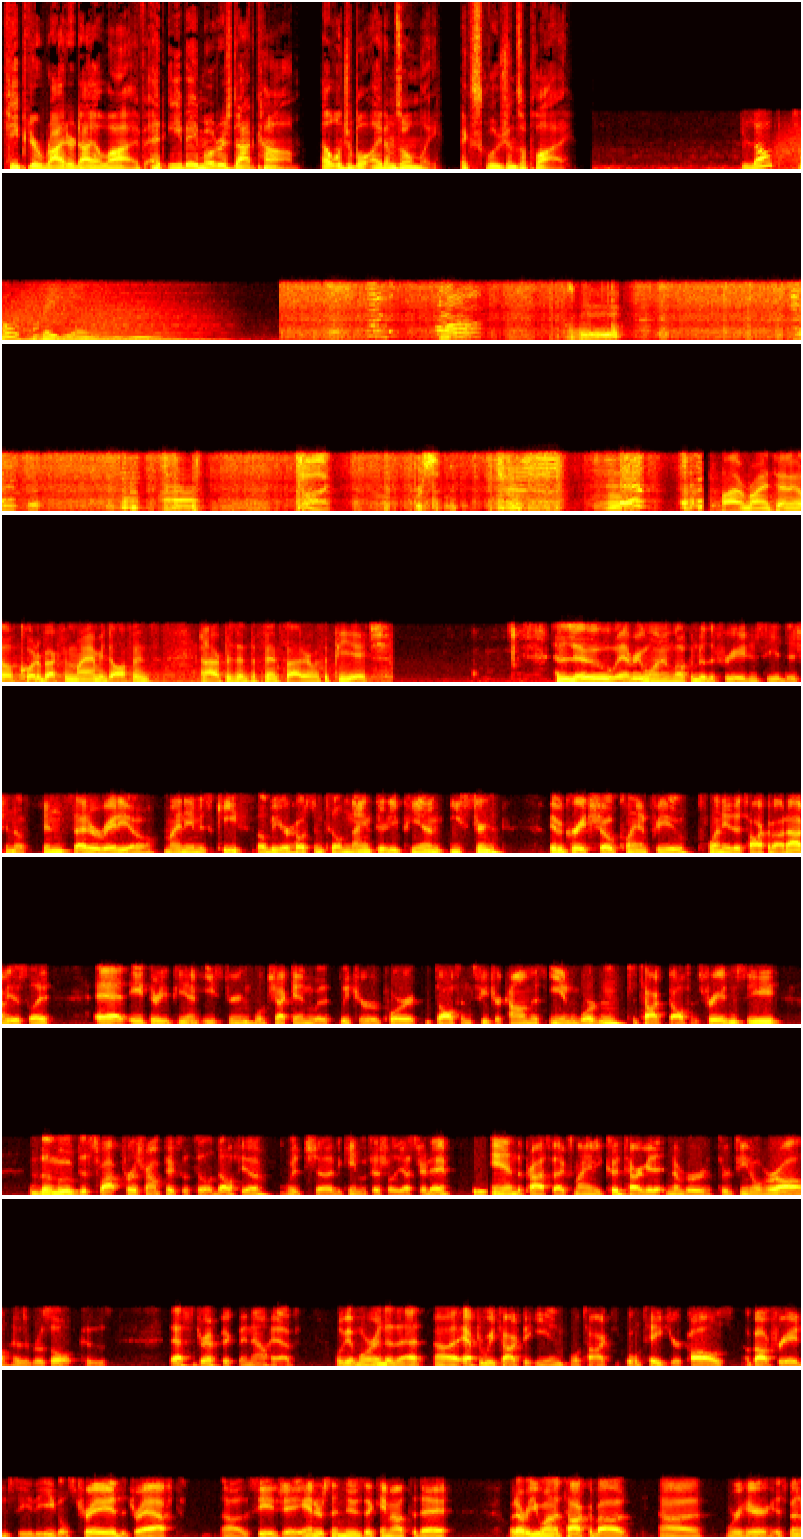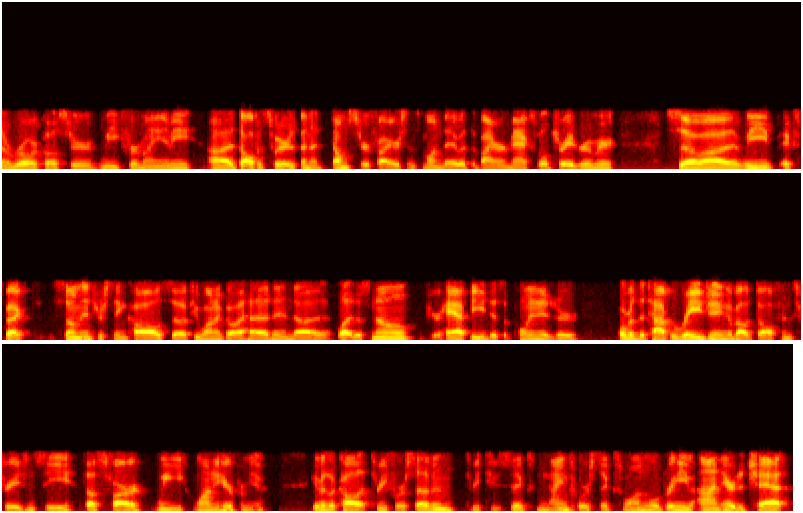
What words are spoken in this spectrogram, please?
Keep your ride or die alive at ebaymotors.com. Eligible items only. Exclusions apply. Blog Talk Radio. Hi. For. Hi, I'm Ryan Tannehill, quarterback for the Miami Dolphins, and I represent the fence Phinsider with the PH. Hello, everyone, and welcome to the free agency edition of Phinsider Radio. My name is Keith. I'll be your host until 9:30 p.m. Eastern. We have a great show planned for you. Plenty to talk about, obviously. At 8:30 p.m. Eastern, we'll check in with Bleacher Report Dolphins feature columnist Ian Wharton to talk Dolphins free agency, the move to swap first-round picks with Philadelphia, which uh, became official yesterday, and the prospects Miami could target at number 13 overall as a result, because that's the draft pick they now have. We'll get more into that uh, after we talk to Ian. We'll talk. We'll take your calls about free agency, the Eagles trade, the draft, uh, the CJ Anderson news that came out today. Whatever you want to talk about, uh, we're here. It's been a roller coaster week for Miami. Uh, Dolphins Twitter has been a dumpster fire since Monday with the Byron Maxwell trade rumor. So uh, we expect some interesting calls. So if you want to go ahead and uh, let us know if you're happy, disappointed, or over the top raging about Dolphins free agency thus far, we want to hear from you. Give us a call at 347 326 9461. We'll bring you on air to chat.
